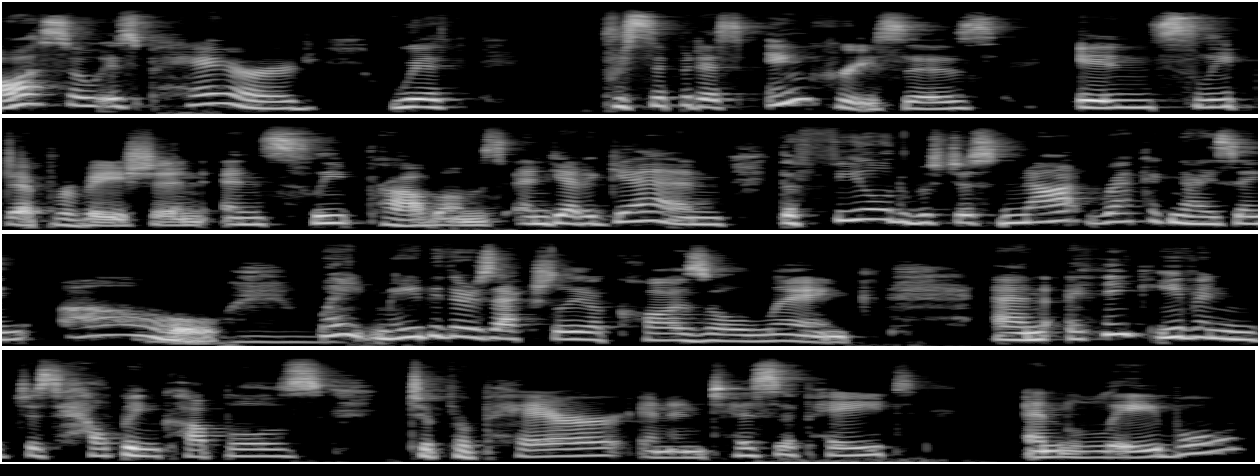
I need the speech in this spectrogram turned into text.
also is paired with precipitous increases in sleep deprivation and sleep problems. And yet again, the field was just not recognizing, oh, mm. wait, maybe there's actually a causal link. And I think even just helping couples to prepare and anticipate and label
